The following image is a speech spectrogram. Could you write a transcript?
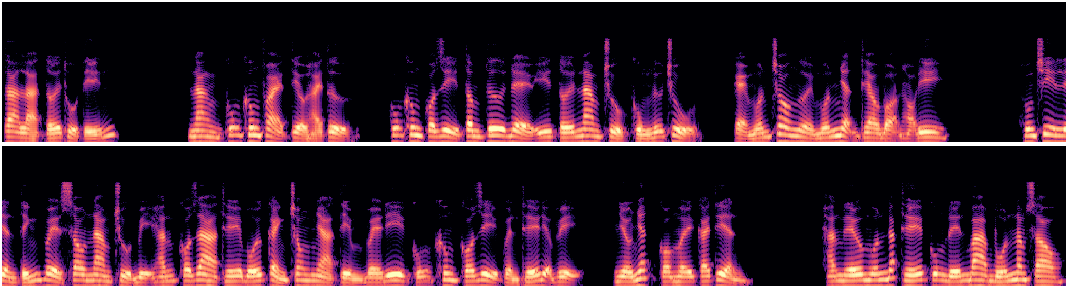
Ta là tới thủ tín. Nàng cũng không phải tiểu hải tử, cũng không có gì tâm tư để ý tới nam chủ cùng nữ chủ, kẻ muốn cho người muốn nhận theo bọn họ đi. Hùng chi liền tính về sau nam chủ bị hắn có ra thế bối cảnh trong nhà tìm về đi cũng không có gì quyền thế địa vị, nhiều nhất có mấy cái tiền. Hắn nếu muốn đắc thế cũng đến 3-4 năm sau,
